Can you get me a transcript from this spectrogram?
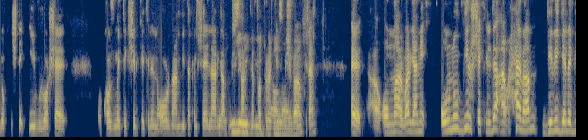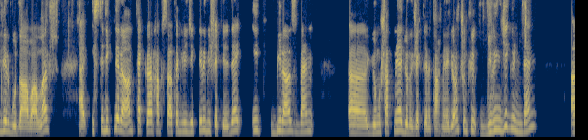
Yok işte Yves Rocher kozmetik şirketinin oradan bir takım şeyler yapmış. Sahte fatura kesmiş falan filan. Evet onlar var. Yani onu bir şekilde her an geri gelebilir bu davalar. Yani istedikleri an tekrar hapse atabilecekleri bir şekilde ilk biraz ben e, yumuşatmaya döneceklerini tahmin ediyorum. Çünkü birinci günden e,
